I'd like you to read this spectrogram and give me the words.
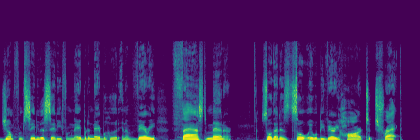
jump from city to city, from neighbor to neighborhood in a very fast manner. So that is so it would be very hard to track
